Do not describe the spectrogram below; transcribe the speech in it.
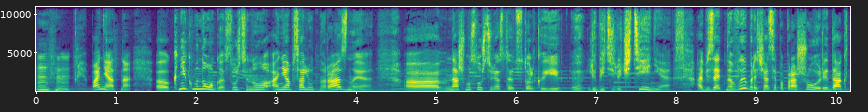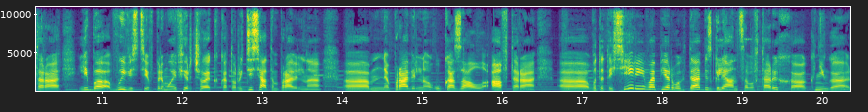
Мгм, понятно. Э, Книг много. Слушайте, ну они абсолютно разные. А, Нашему слушателю остается только и э, любителю чтения. Обязательно выбрать. Сейчас я попрошу редактора либо вывести в прямой эфир человека, который десятым правильно, э, правильно указал автора э, вот этой серии, во-первых, да, без глянца, во-вторых, книга,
